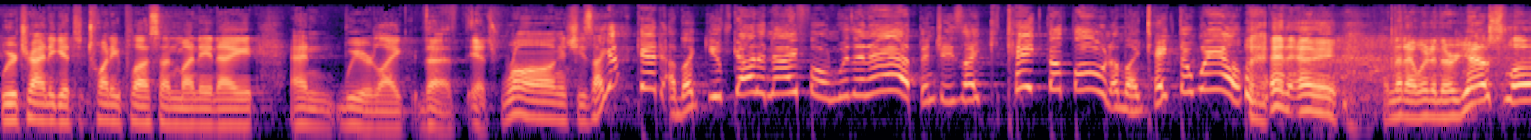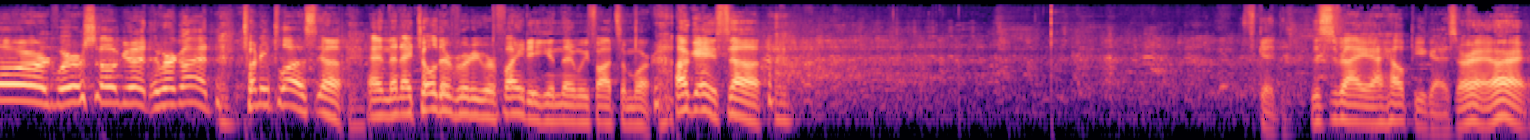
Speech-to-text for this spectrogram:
We were trying to get to 20 plus on Monday night, and we were like, the, "It's wrong." And she's like, "I get." I'm like, "You've got an iPhone with an app," and she's like, "Take the phone." I'm like, "Take the wheel." And and, and then I went in there. Yes, Lord, we're so good. We're glad. 20 plus. Yeah. And then I told everybody we're fighting, and then we fought some more. Okay, so. It's good. This is why I help you guys. All right, all right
